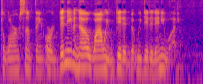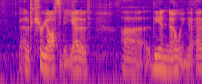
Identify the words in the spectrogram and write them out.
to learn something or didn't even know why we did it, but we did it anyway out of curiosity, out of uh, the unknowing, uh,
